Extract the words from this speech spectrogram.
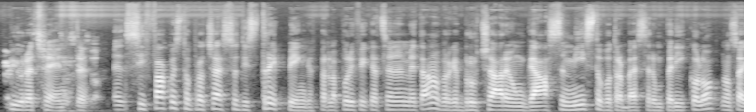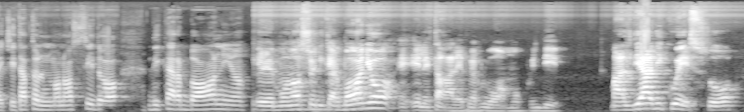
più recente. Esatto. Eh, si fa questo processo di stripping per la purificazione del metano perché bruciare un gas misto potrebbe essere un pericolo. Non so, hai citato il monossido di carbonio. Il monossido di carbonio è, è letale per l'uomo, quindi... Ma al di là di questo,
